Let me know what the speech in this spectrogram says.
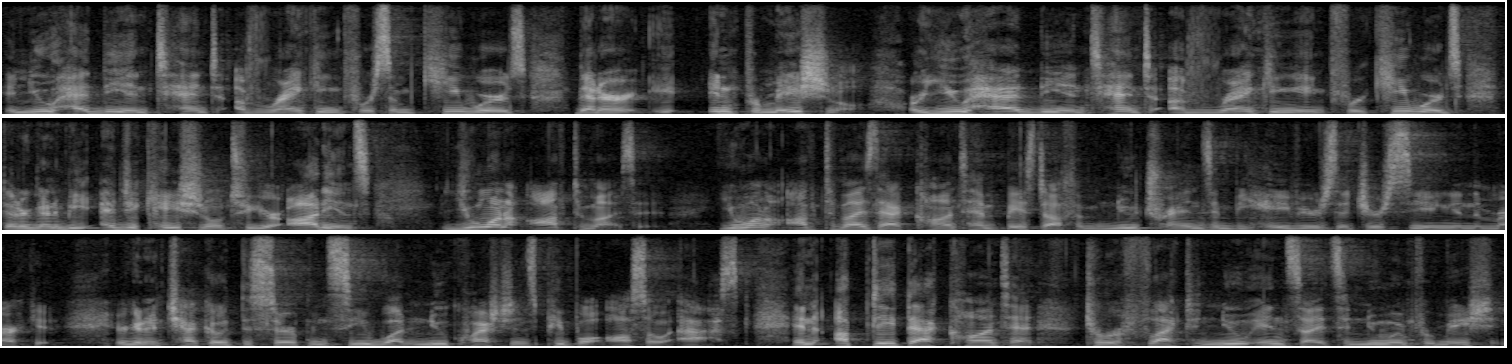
and you had the intent of ranking for some keywords that are informational, or you had the intent of ranking for keywords that are going to be educational to your audience, you want to optimize it. You want to optimize that content based off of new trends and behaviors that you're seeing in the market. You're going to check out the SERP and see what new questions people also ask and update that content to reflect new insights and new information.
